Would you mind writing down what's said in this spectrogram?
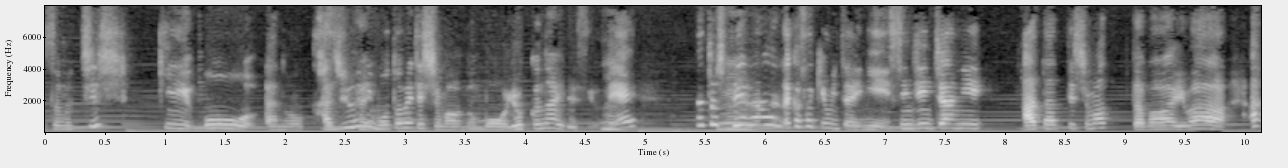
その知識をあの過重に求めてしまうのも良くないですよね。だとしてな,、なんかさっきみたいに新人ちゃんに当たってしまった場合は「あ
